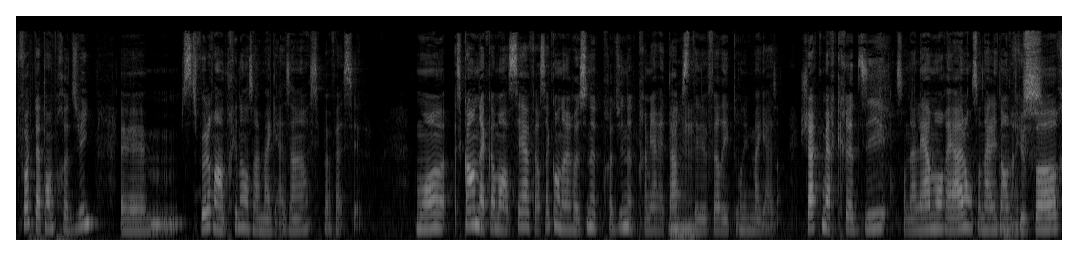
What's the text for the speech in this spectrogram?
Une fois que tu as ton produit, euh, si tu veux le rentrer dans un magasin, c'est pas facile. Moi, quand on a commencé à faire ça, quand on a reçu notre produit, notre première étape, Mhm. c'était de faire des tournées de magasins. Chaque mercredi, on s'en allait à Montréal, on s'en allait dans le. Vieux-Port,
